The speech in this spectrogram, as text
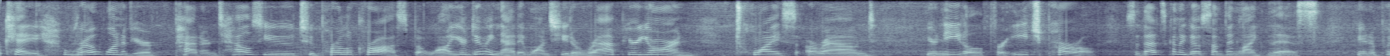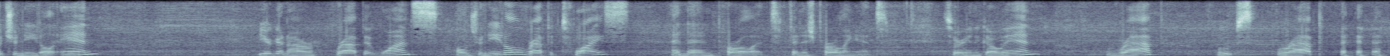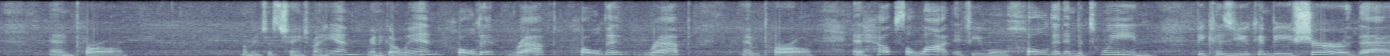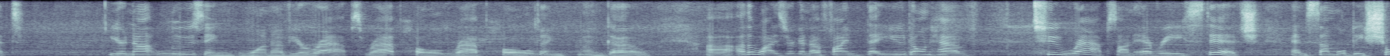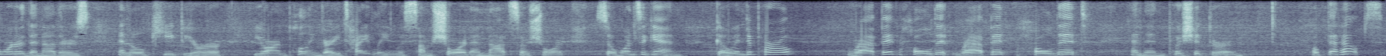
Okay, row one of your pattern tells you to purl across, but while you're doing that, it wants you to wrap your yarn twice around your needle for each purl. So that's going to go something like this. You're going to put your needle in, you're going to wrap it once, hold your needle, wrap it twice, and then purl it, finish purling it. So we're going to go in, wrap, oops, wrap, and purl. Let me just change my hand. I'm going to go in, hold it, wrap, hold it, wrap, and purl. It helps a lot if you will hold it in between because you can be sure that you're not losing one of your wraps. Wrap, hold, wrap, hold, and, and go. Uh, otherwise, you're going to find that you don't have two wraps on every stitch and some will be shorter than others and it'll keep your yarn pulling very tightly with some short and not so short. So once again, go into purl, wrap it, hold it, wrap it, hold it, and then push it through. Hope that helps.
